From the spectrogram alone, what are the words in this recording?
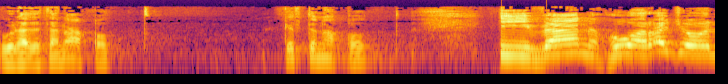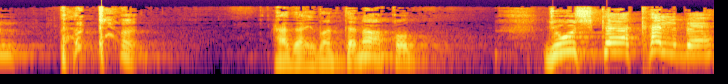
يقول هذا تناقض. كيف تناقض؟ ايفان هو رجل هذا أيضا تناقض. جوشكا كلبة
